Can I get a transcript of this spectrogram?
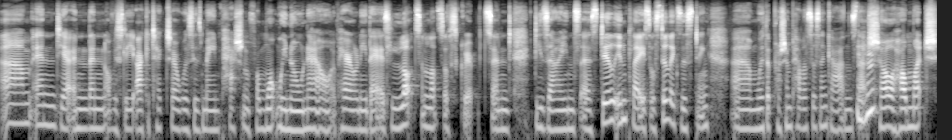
um, and yeah, and then obviously architecture was his main passion. From what we know now, apparently there's lots and lots of scripts and designs uh, still in place or still existing um, with the Prussian palaces and gardens that show how much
